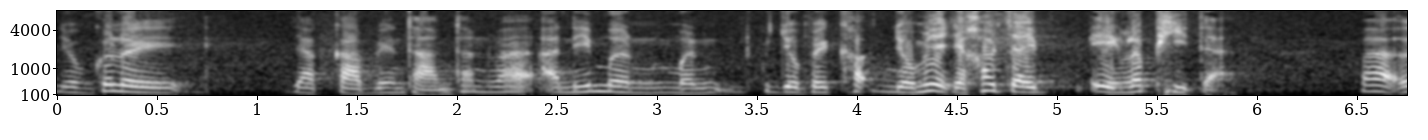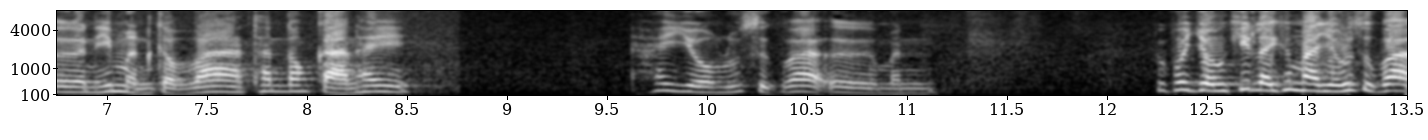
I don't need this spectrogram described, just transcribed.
โยมก็เลยอยากกลับเรียนถามท่านว่า อันนี้เหมือนเหมือนโยมไปโยมไม่อยากจะเข้าใจเองแล้วผิดอะว่าเอออนนี้เหมือนกับว่าท่านต้องการให้ ให้โยมรู้สึกว่า เออมันคือพอโยมคิดอะไรขึ้นมาโยมรู้สึกว่า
